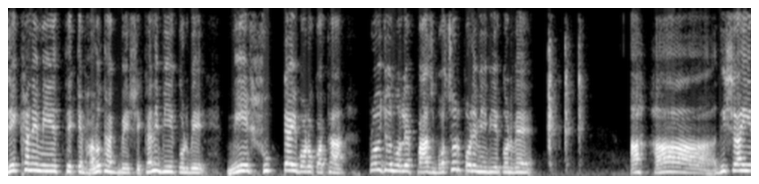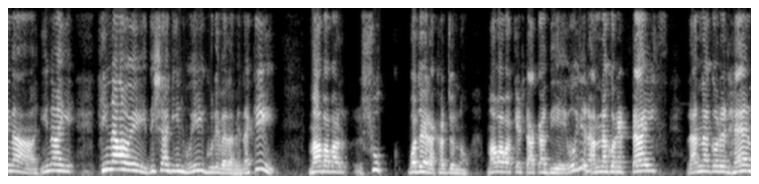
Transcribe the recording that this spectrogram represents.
যেখানে মেয়ে থেকে ভালো থাকবে, সেখানে বিয়ে করবে মেয়ের সুখটাই বড় কথা। প্রয়োজন হলে পাঁচ বছর পরে মেয়ে বিয়ে করবে। আহা, দিশাহীনা হিনা হিনা হয়ে, দিশাহীন হয়েই ঘুরে বেড়াবে নাকি? মা বাবার সুখ বজায় রাখার জন্য। মা বাবাকে টাকা দিয়ে ওই যে রান্নাঘরের টাইলস রান্নাঘরের হ্যান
